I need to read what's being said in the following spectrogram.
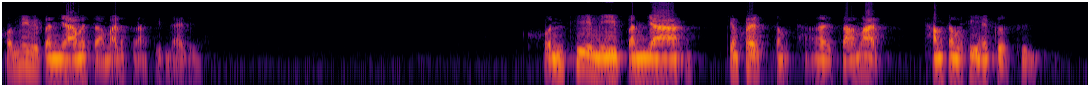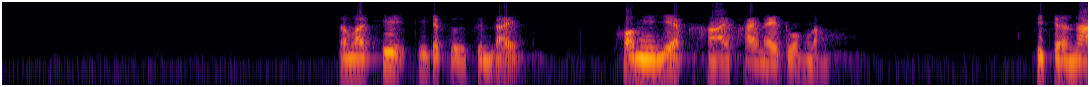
คนไม่มีปัญญาไม่สามารถรักษาศีลได้เลย คนที่มีปัญญาจึงค่อยสามารถทำสมาธิให้เกิดขึ้น สมาธิที่จะเกิดขึ้นได้เพราะมีแยบคายภายในตัวของเรา พิจารณา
